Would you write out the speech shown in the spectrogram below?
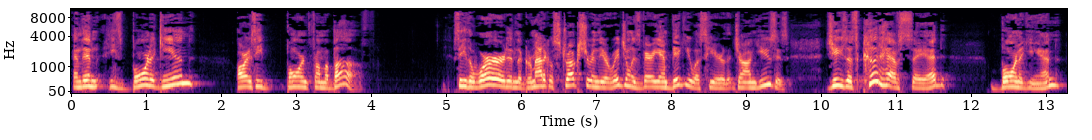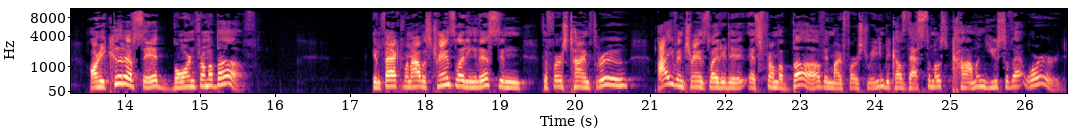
And then he's born again or is he born from above? See, the word and the grammatical structure in the original is very ambiguous here that John uses. Jesus could have said born again or he could have said born from above. In fact, when I was translating this in the first time through, I even translated it as from above in my first reading because that's the most common use of that word.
